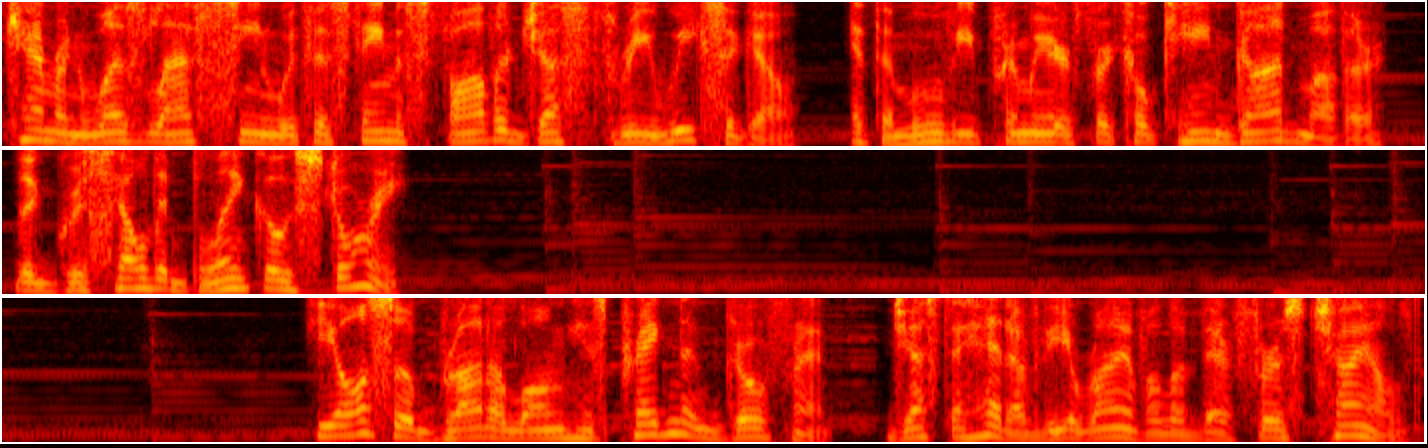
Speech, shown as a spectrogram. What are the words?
Cameron was last seen with his famous father just three weeks ago, at the movie premiere for Cocaine Godmother, the Griselda Blanco story. He also brought along his pregnant girlfriend, just ahead of the arrival of their first child.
